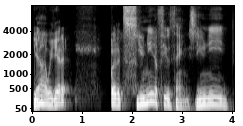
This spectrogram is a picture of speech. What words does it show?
Yeah, we get it, but it's You need a few things. You need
